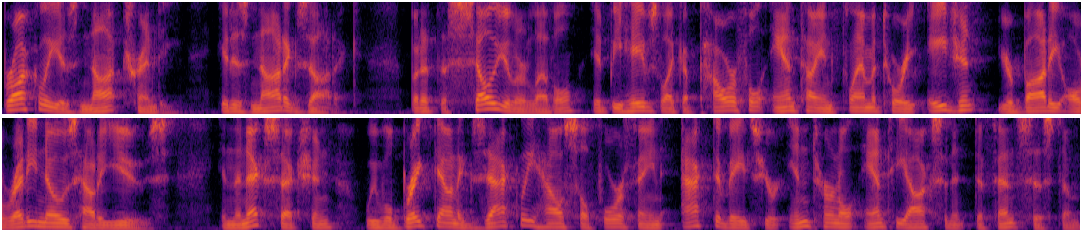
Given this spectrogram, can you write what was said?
Broccoli is not trendy, it is not exotic, but at the cellular level, it behaves like a powerful anti inflammatory agent your body already knows how to use. In the next section, we will break down exactly how sulforaphane activates your internal antioxidant defense system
